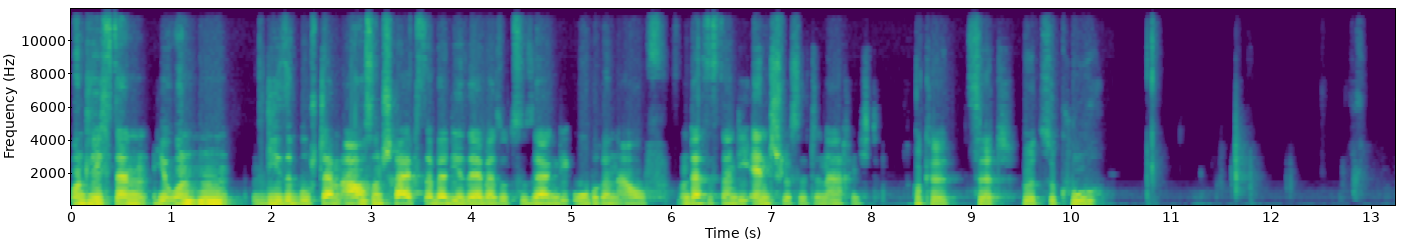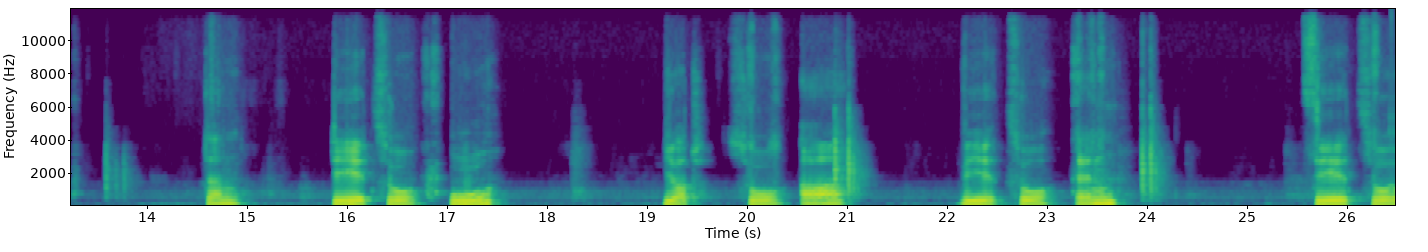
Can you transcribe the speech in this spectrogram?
und liest dann hier unten diese Buchstaben aus und schreibst aber dir selber sozusagen die oberen auf. Und das ist dann die entschlüsselte Nachricht. Okay, Z wird zu Q. Dann D zu U. J zu A. W zu N. C zu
